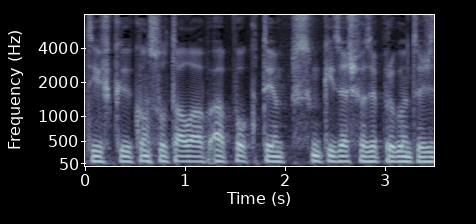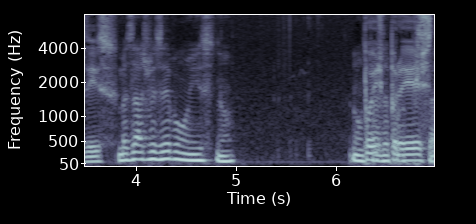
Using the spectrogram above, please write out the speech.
Tive que consultá-lo há, há pouco tempo se me quiseres fazer perguntas disso. Mas às vezes é bom isso, não? Não pois para este.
